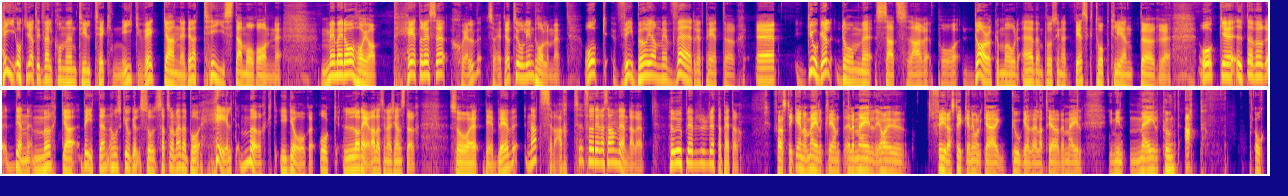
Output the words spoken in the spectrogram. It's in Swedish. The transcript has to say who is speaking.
Speaker 1: Hej och hjärtligt välkommen till Teknikveckan denna tisdag morgon. Med mig idag har jag Peter Esse, själv så heter jag Tor Lindholm. Och vi börjar med vädret Peter. Eh, Google de eh, satsar på dark mode även på sina desktop-klienter. Och eh, utöver den mörka biten hos Google så satsar de även på helt mörkt igår och la ner alla sina tjänster. Så eh, det blev nattsvart för deras användare. Hur upplevde du detta Peter?
Speaker 2: Först gick en av mailklient eller mail. Jag har ju fyra stycken olika Google-relaterade mail i min mail.app. Och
